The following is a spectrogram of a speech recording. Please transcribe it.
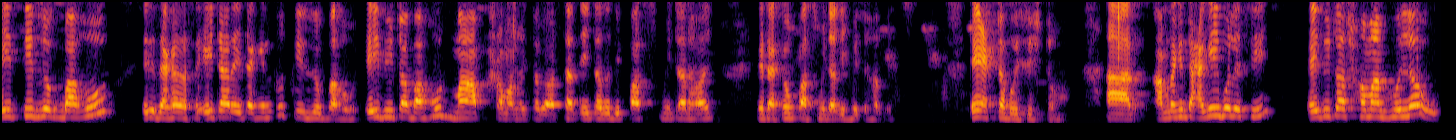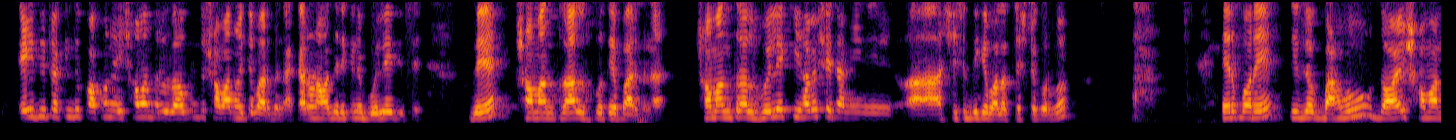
এই তির্যক বাহু, এই যে দেখা যাচ্ছে, এইটা আর এটা কিন্তু তির্যক বাহু। এই দুইটা বাহুর মাপ সমান হইতে হবে, অর্থাৎ এইটা যদি পাঁচ মিটার হয়, এটাকেও পাঁচ মিটারই হইতে হবে। এই একটা বৈশিষ্ট্য। আর আমরা কিন্তু আগেই বলেছি, এই দুইটা সমান হইলেও এই দুইটা কিন্তু কখনো এই সমান্তরাল বাহু কিন্তু সমান হইতে পারবে না। কারণ আমাদের এখানে বলেই দিছে যে সমান্তরাল হতে পারবে না। সমান্তরাল হইলে কি হবে সেটা আমি শেষের দিকে বলার চেষ্টা করব। এরপরে তির্যক বাহু দয় সমান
